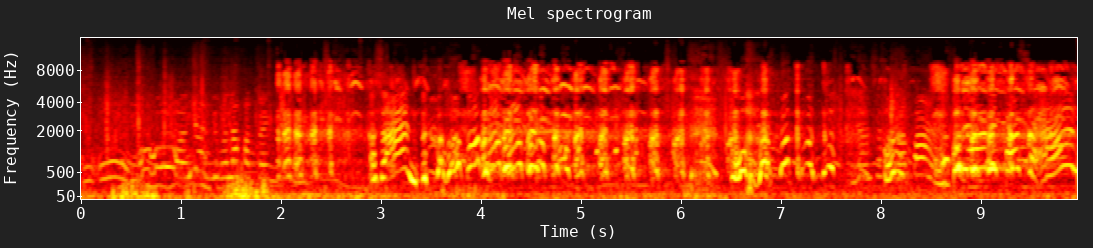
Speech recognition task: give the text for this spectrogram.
Oo. Oo, ayan. Di ba nakatay? Ah, saan? Yan sa harapan. Kunwari pa, saan?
